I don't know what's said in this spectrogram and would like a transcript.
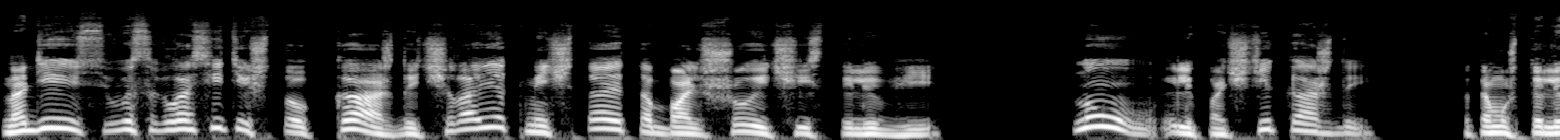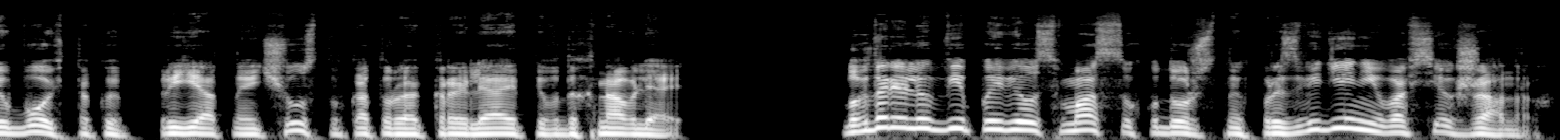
Надеюсь, вы согласитесь, что каждый человек мечтает о большой и чистой любви. Ну, или почти каждый. Потому что любовь – такое приятное чувство, которое окрыляет и вдохновляет. Благодаря любви появилась масса художественных произведений во всех жанрах.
